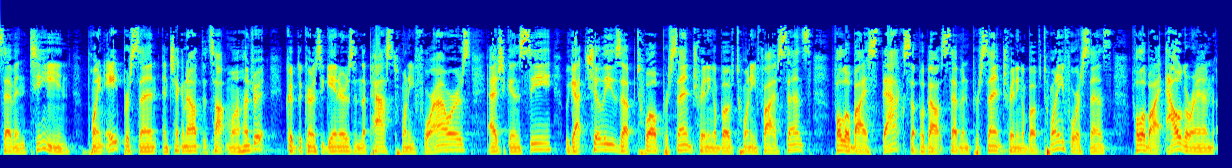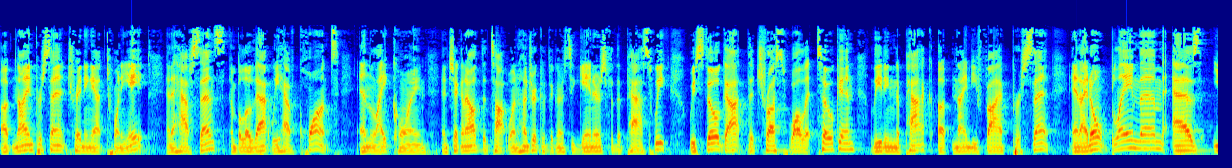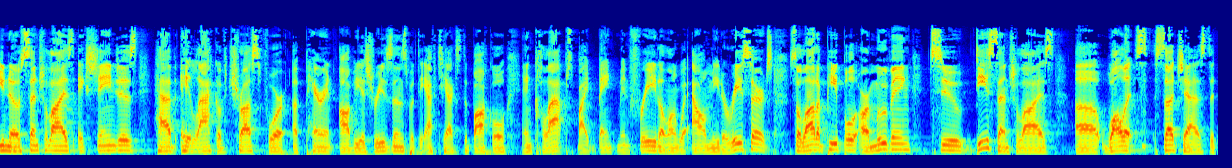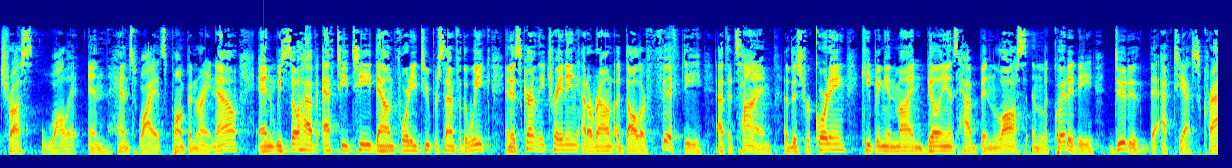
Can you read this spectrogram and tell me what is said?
17.8% and checking out the top 100 cryptocurrency gainers in the past 24 hours. As you can see, we got Chiliz up 12% trading above 25 cents, followed by Stacks up about 7% trading above 24 cents, followed by Algorand up 9% trading at 28 and a half cents. And below that we have Quant and Litecoin. And checking out the top 100 cryptocurrency gainers for the past week, we still got the Trust Wallet token leading the pack up 95%. And I don't blame them as, you know, centralized exchanges have a lack of trust for apparent obvious reasons with the FTX debacle and collapse by Bankman Fried along with Alameda Research. So a lot of people are moving to decentralized uh, wallets such as the Trust wallet and hence why it's pumping right now. And we still have FTT down 42% for the week and is currently trading at around $1.50 at the time of this recording, keeping in mind billions have been lost in liquidity due to the FTX crash.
